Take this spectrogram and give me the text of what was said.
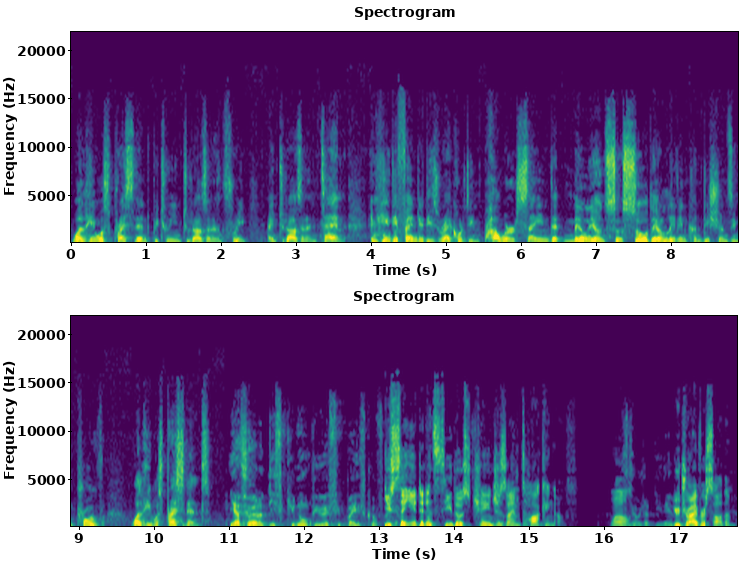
while he was president between 2003 and 2010. And he defended his record in power, saying that millions saw their living conditions improve while he was president. You say you didn't see those changes I am talking of. Well, your driver saw them.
